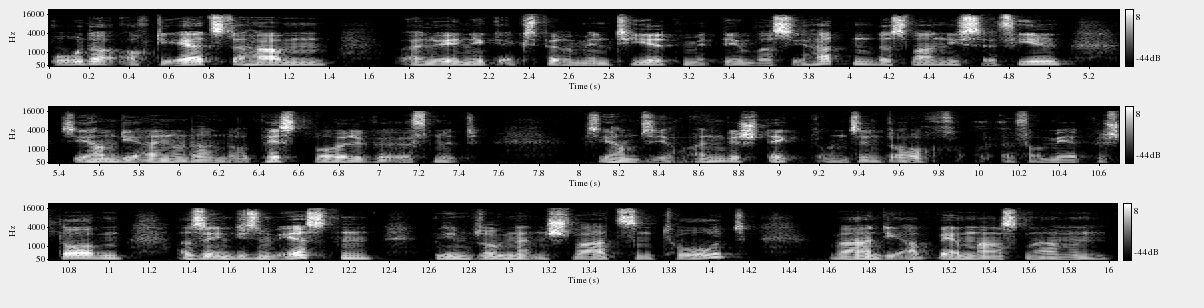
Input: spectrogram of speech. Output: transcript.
Oder auch die Ärzte haben ein wenig experimentiert mit dem, was sie hatten. Das war nicht sehr viel. Sie haben die ein oder andere Pestbeule geöffnet. Sie haben sich auch angesteckt und sind auch vermehrt gestorben. Also in diesem ersten, in dem sogenannten schwarzen Tod, waren die Abwehrmaßnahmen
